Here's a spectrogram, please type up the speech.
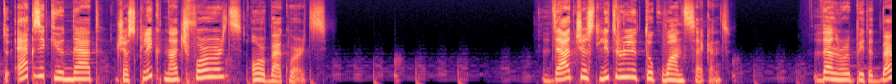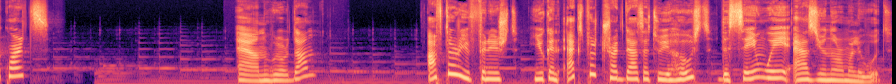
To execute that, just click nudge forwards or backwards. That just literally took one second. Then repeat it backwards. And we're done. After you've finished, you can export track data to your host the same way as you normally would.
